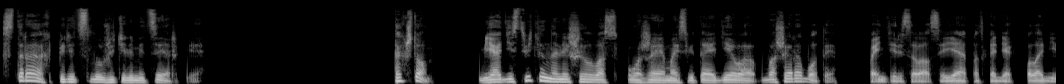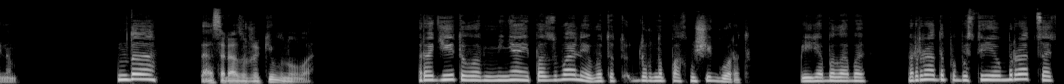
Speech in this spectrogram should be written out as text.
Страх перед служителями церкви. «Так что, я действительно лишил вас, уважаемая святая дева, вашей работы?» — поинтересовался я, подходя к паладинам. «Да», — та сразу же кивнула. «Ради этого меня и позвали в этот дурно пахнущий город. И я была бы рада побыстрее убраться от...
